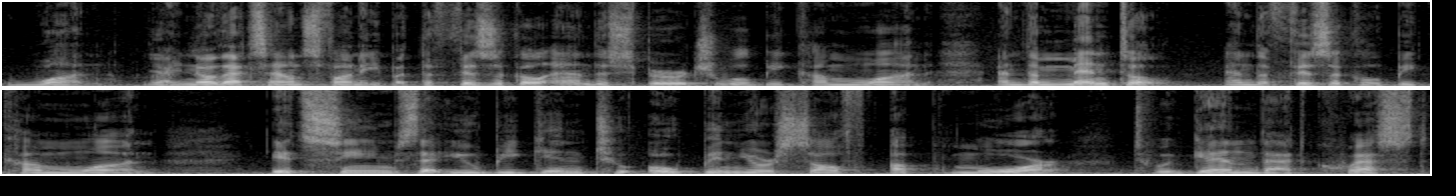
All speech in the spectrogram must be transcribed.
one. Yeah. I know that sounds funny, but the physical and the spiritual become one, and the mental and the physical become one. It seems that you begin to open yourself up more to again that quest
